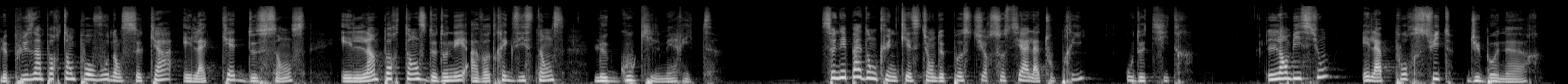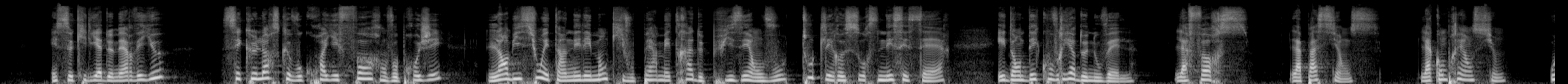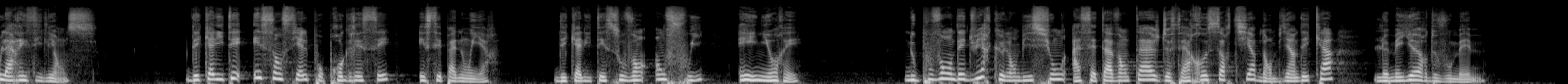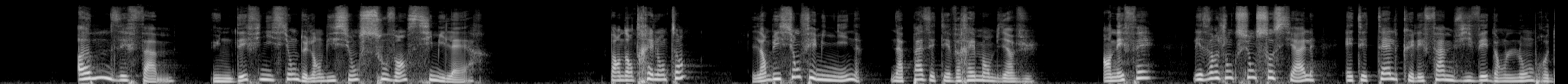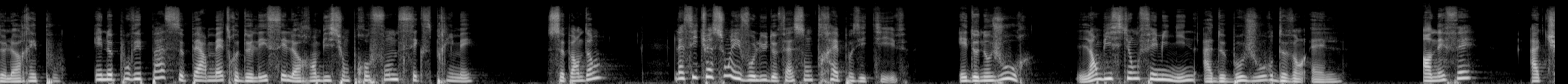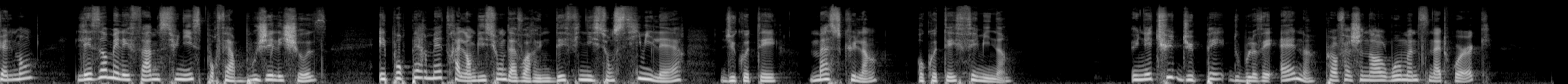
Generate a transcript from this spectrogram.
Le plus important pour vous dans ce cas est la quête de sens et l'importance de donner à votre existence le goût qu'il mérite. Ce n'est pas donc une question de posture sociale à tout prix ou de titre. L'ambition est la poursuite du bonheur. Et ce qu'il y a de merveilleux, c'est que lorsque vous croyez fort en vos projets, l'ambition est un élément qui vous permettra de puiser en vous toutes les ressources nécessaires et d'en découvrir de nouvelles. La force, la patience, la compréhension ou la résilience. Des qualités essentielles pour progresser et s'épanouir. Des qualités souvent enfouies et ignorées. Nous pouvons déduire que l'ambition a cet avantage de faire ressortir dans bien des cas le meilleur de vous-même. Hommes et femmes, une définition de l'ambition souvent similaire. Pendant très longtemps, l'ambition féminine n'a pas été vraiment bien vue. En effet, les injonctions sociales étaient telles que les femmes vivaient dans l'ombre de leur époux et ne pouvaient pas se permettre de laisser leur ambition profonde s'exprimer. Cependant, la situation évolue de façon très positive. Et de nos jours, l'ambition féminine a de beaux jours devant elle. En effet, actuellement, les hommes et les femmes s'unissent pour faire bouger les choses et pour permettre à l'ambition d'avoir une définition similaire du côté masculin au côté féminin. Une étude du PWN, Professional Women's Network,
